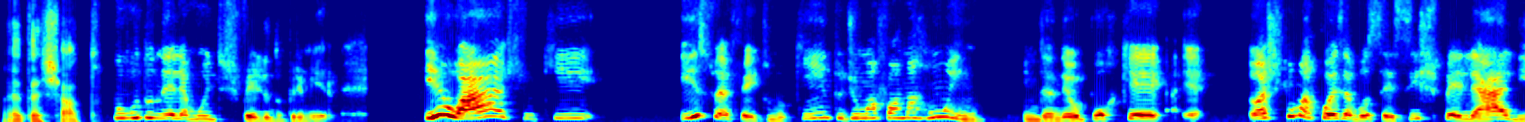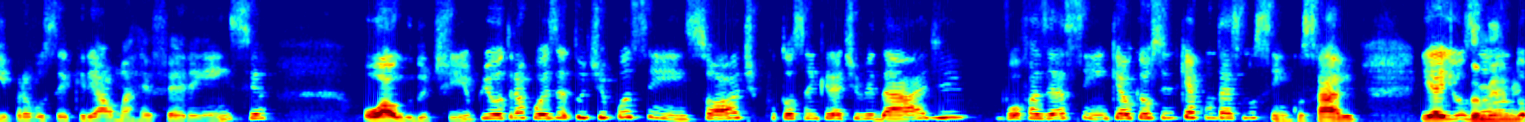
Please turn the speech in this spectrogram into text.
É até chato. Tudo nele é muito espelho do primeiro. E eu acho que isso é feito no quinto de uma forma ruim, entendeu? Porque é, eu acho que uma coisa é você se espelhar ali para você criar uma referência ou algo do tipo, e outra coisa é tu, tipo assim, só, tipo, tô sem criatividade, vou fazer assim, que é o que eu sinto que acontece no 5, sabe? E aí usando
